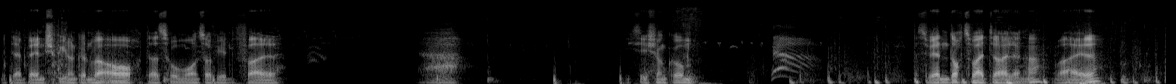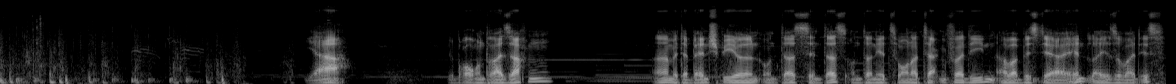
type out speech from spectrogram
Mit der Band spielen können wir auch. Das holen wir uns auf jeden Fall. Ja. Ich sehe schon kommen. Es werden doch zwei Teile, ne? Weil... Ja. Wir brauchen drei Sachen. Ja, mit der Band spielen und das sind das. Und dann hier 200 Tacken verdienen. Aber bis der Händler hier soweit ist...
